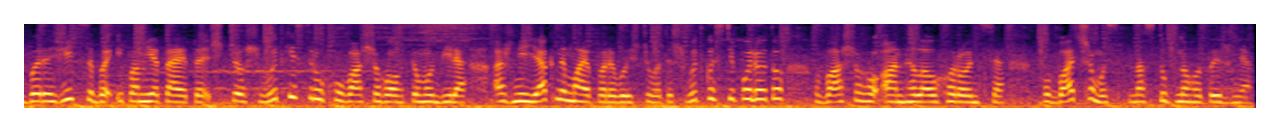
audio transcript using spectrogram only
Бережіть себе і пам'ятайте, що швидкість руху вашого автомобіля аж ніяк не має перевищувати швидкості польоту вашого ангела-охоронця. Побачимось наступного тижня.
